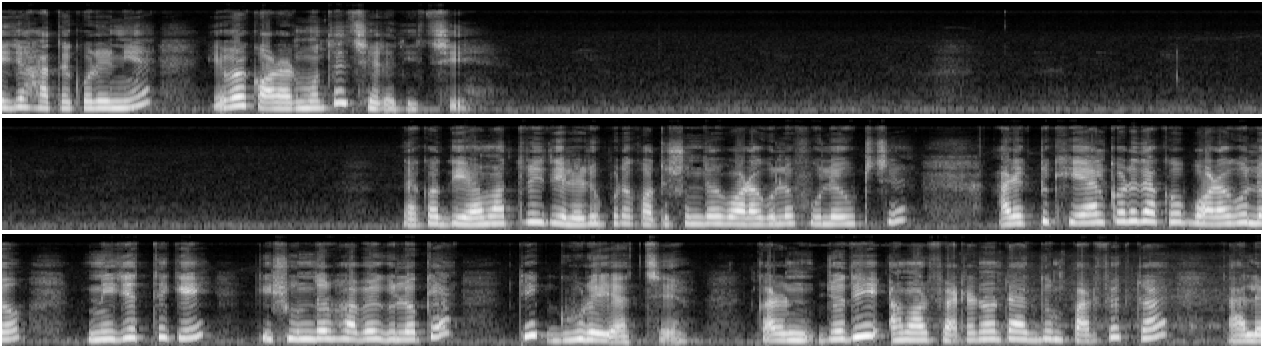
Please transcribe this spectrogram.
এই যে হাতে করে নিয়ে এবার কড়ার মধ্যে ছেড়ে দিচ্ছি। দেখো দেওয়া মাত্রই তেলের উপরে কত সুন্দর বড়াগুলো ফুলে উঠছে। আর একটু খেয়াল করে দেখো বড়াগুলো নিজের থেকে কি সুন্দরভাবে এগুলোকে ঠিক ঘুরে যাচ্ছে। কারণ যদি আমার ফ্যাটানোটা একদম পারফেক্ট হয়, তাহলে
